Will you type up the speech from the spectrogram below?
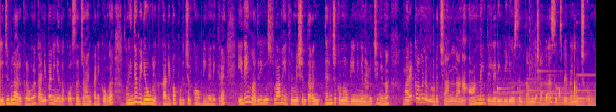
எலிஜிபிளாக இருக்கிறவங்க கண்டிப்பாக நீங்கள் இந்த கோர்ஸை ஜாயின் பண்ணிக்கோங்க. ஸோ இந்த வீடியோ உங்களுக்கு கண்டிப்பாக பிடிச்சிருக்கும் அப்படின்னு நினைக்கிறேன். இதே மாதிரி யூஸ்ஃபுல்லான இன்ஃபர்மேஷன் தர தெரிஞ்சுக்கணும் அப்படின்னு நீங்கள் நினச்சிங்கன்னா மறக்காமல் நம்மளோட சேனலான online tailoring videos and Tamil சேனலை சப்ஸ்கிரைப் பண்ணி வச்சுக்கோங்க.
